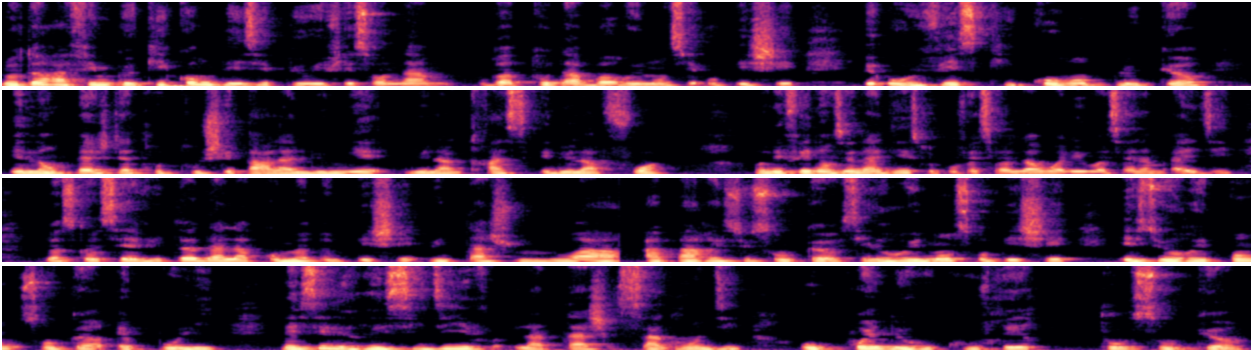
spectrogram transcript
L'auteur affirme que quiconque désire purifier son âme doit tout d'abord renoncer au péché et aux vices qui corrompent le cœur et l'empêchent d'être touché par la lumière de la grâce et de la foi. En effet, dans un hadith, le prophète sallallahu alayhi wa a dit, lorsqu'un serviteur d'Allah commet un péché, une tache noire apparaît sur son cœur. S'il renonce au péché et se répand, son cœur est poli. Mais s'il récidive, la tache s'agrandit au point de recouvrir tout son cœur.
